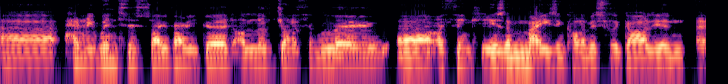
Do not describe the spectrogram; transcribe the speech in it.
Uh, Henry Winter's so very good. I love Jonathan Liew. Uh, I think he is an amazing columnist for the Guardian. Uh,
